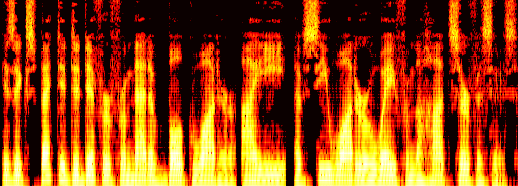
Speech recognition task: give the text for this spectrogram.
is expected to differ from that of bulk water i.e., of sea water away from the hot surfaces.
